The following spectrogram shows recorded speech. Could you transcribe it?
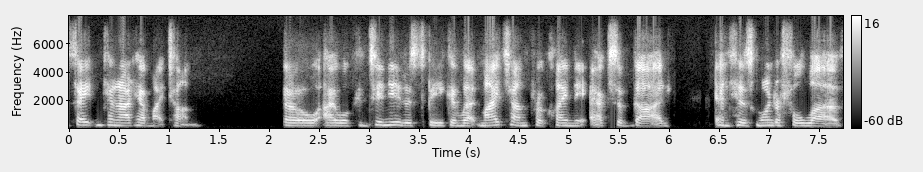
Satan cannot have my tongue. So I will continue to speak and let my tongue proclaim the acts of God and his wonderful love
